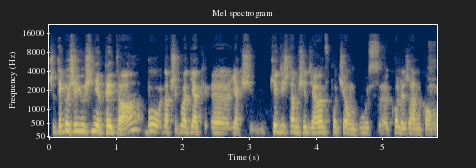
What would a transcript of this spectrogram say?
że tego się już nie pyta, bo na przykład jak, e, jak kiedyś tam siedziałem w pociągu z koleżanką,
